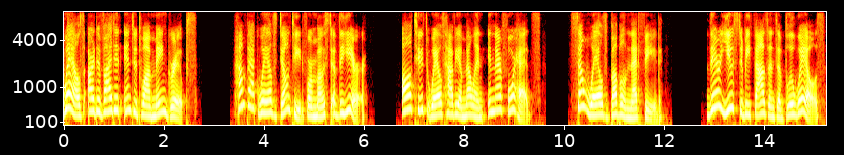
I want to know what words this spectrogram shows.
Whales are divided into two main groups. Humpback whales don't eat for most of the year. All-toothed whales have a melon in their foreheads. Some whales bubble net feed. There used to be thousands of blue whales,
